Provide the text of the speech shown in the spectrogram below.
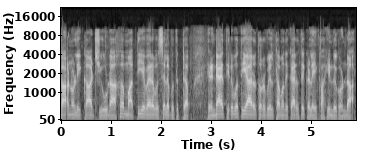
காணொளி காட்சியூடாக மத்திய வரவு செலவு திட்டம் இரண்டாயிரத்தி இருபத்தி ஆறு தொடர்பில் தமது கருத்துக்களை பகிர்ந்து கொண்டார்.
